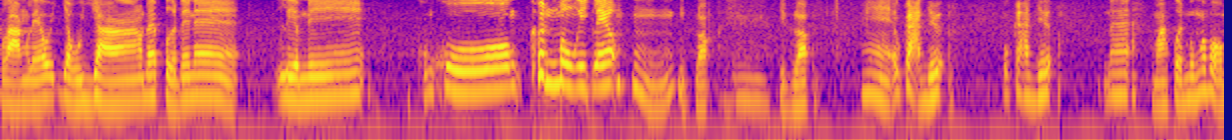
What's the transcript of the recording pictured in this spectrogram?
กลางแล้วยาวๆ ได้เปิดแน่ๆ เหลี่ยมนี้โค้งๆขึ้นมงอีกแล้วหือติดบล็อก ติดบล็อกแหมโอกาสเยอะ โอกาสเยอะนะฮะ มาเปิดมุมครับผม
